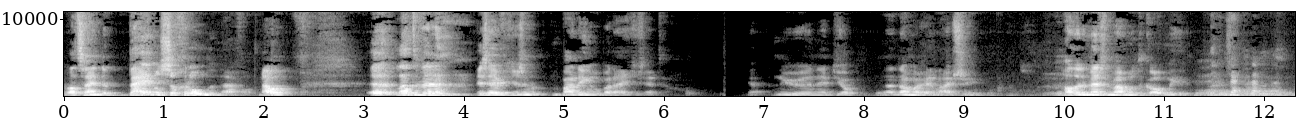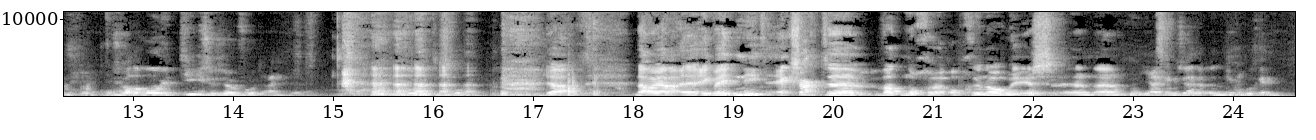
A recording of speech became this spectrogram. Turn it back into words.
Wat zijn de bijbelse gronden daarvoor? Nou, uh, laten we eens eventjes een paar dingen op een rijtje zetten. Ja, nu uh, neemt hij op. Dan maar geen livestream. Hadden de mensen maar moeten komen hier. Het is wel een mooie teaser zo voor het einde. ja, nou ja, ik weet niet exact uh, wat nog opgenomen is. En, uh... Jij ging zeggen een nieuw begin.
